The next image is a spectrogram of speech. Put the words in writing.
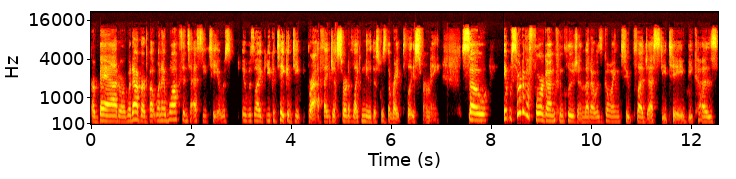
are bad or whatever, but when I walked into SDT, it was it was like you could take a deep breath. I just sort of like knew this was the right place for me. So it was sort of a foregone conclusion that I was going to pledge SDT because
